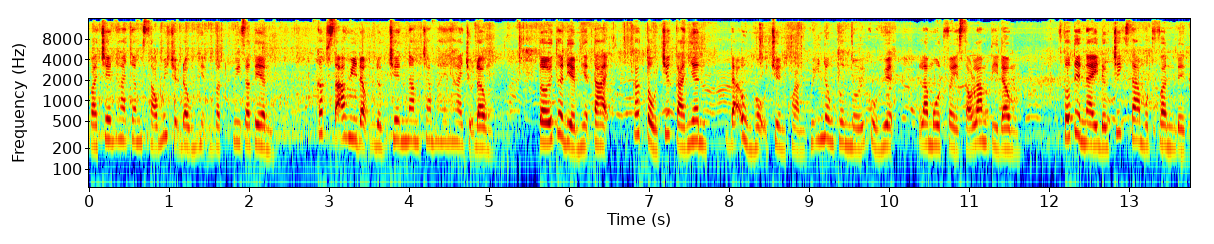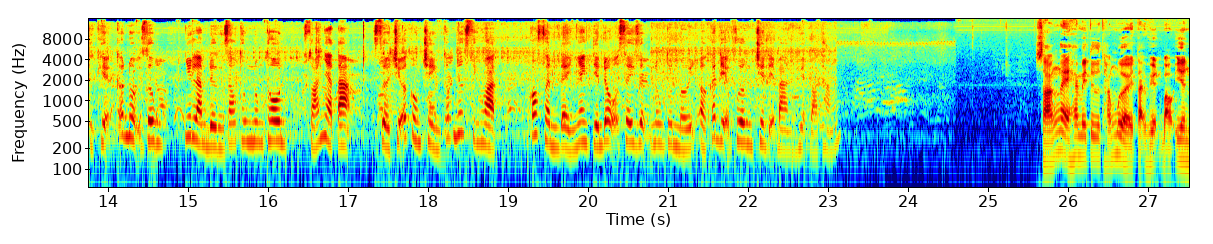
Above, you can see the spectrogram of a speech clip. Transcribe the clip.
và trên 260 triệu đồng hiện vật quy ra tiền. Cấp xã huy động được trên 522 triệu đồng. Tới thời điểm hiện tại, các tổ chức cá nhân đã ủng hộ chuyển khoản quỹ nông thôn mới của huyện là 1,65 tỷ đồng. Số tiền này được trích ra một phần để thực hiện các nội dung như làm đường giao thông nông thôn, xóa nhà tạm, sửa chữa công trình cấp nước sinh hoạt, góp phần đẩy nhanh tiến độ xây dựng nông thôn mới ở các địa phương trên địa bàn huyện Bảo Thắng. Sáng ngày 24 tháng 10 tại huyện Bảo Yên,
